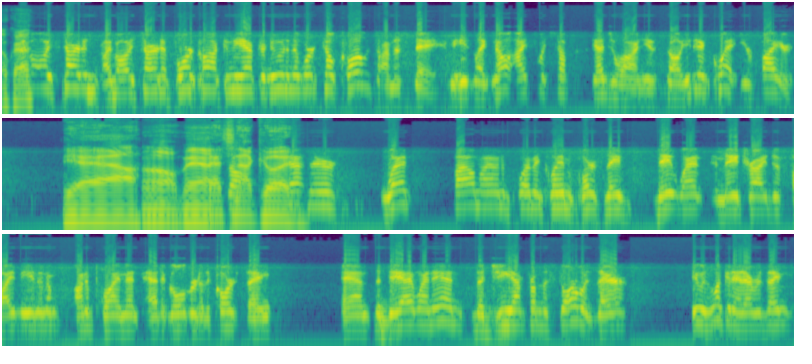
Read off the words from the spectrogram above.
okay. I've always started. I've always started at four o'clock in the afternoon and then worked till close on this day. And he's like, "No, I switched up the schedule on you, so you didn't quit. You're fired." Yeah, Oh man, that's So, not good. Sat there, went, filed my unemployment claim. Of course, they they went and they tried to fight me in un- unemployment. Had to go over to the court thing. And the day I went in, the GM from the store was there. He was looking at everything.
